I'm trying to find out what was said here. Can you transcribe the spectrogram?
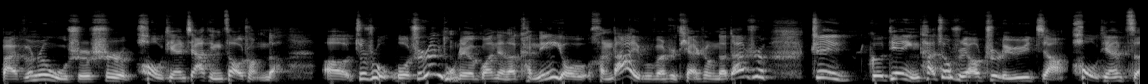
百分之五十是后天家庭造成的。呃，就是我是认同这个观点的，肯定有很大一部分是天生的，但是这个电影它就是要致力于讲后天怎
